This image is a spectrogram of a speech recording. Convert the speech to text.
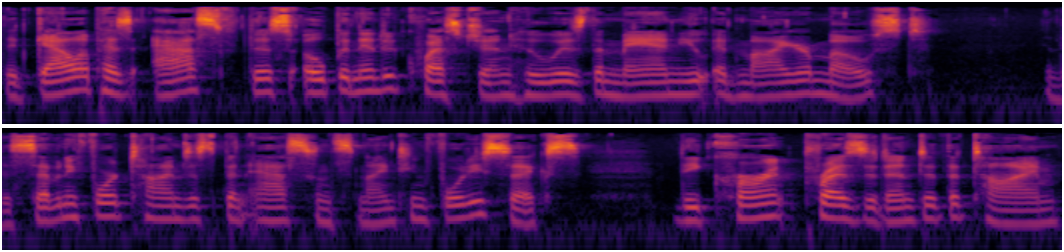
that Gallup has asked this open ended question, who is the man you admire most? In the 74 times it's been asked since 1946, the current president at the time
